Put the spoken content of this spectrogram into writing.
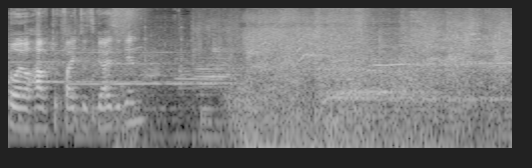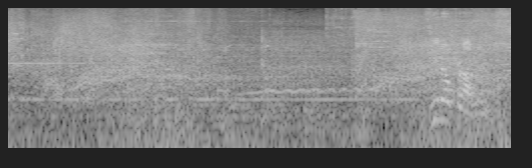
Oh, I'll have to fight these guys again? Zero problems.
